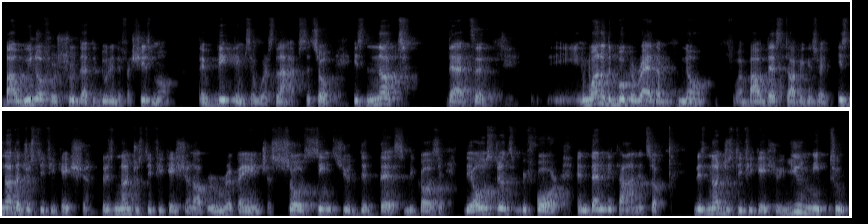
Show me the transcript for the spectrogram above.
but we know for sure that during the fascismo the victims were slavs. And so it's not that uh, in one of the book I read, um, you know, about this topic is it's not a justification. There is no justification of revenge. So since you did this, because the Austrians before and then the Italians, so there's no justification. You need to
